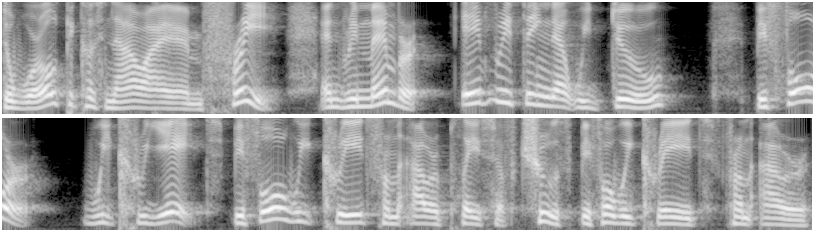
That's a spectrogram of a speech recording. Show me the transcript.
the world because now I am free. And remember, everything that we do before we create, before we create from our place of truth, before we create from our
